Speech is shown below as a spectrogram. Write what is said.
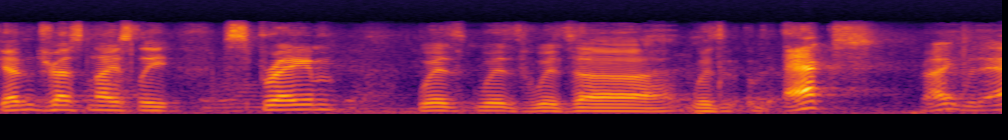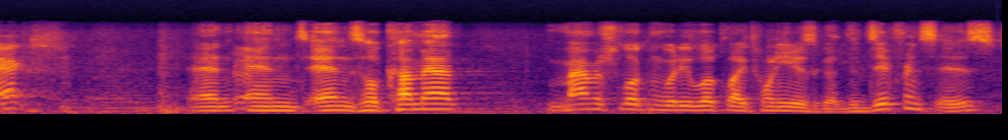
get him dressed nicely, spray him with with with uh, with Axe, right? With Axe, and and and he'll come out, mamish looking what he looked like 20 years ago. The difference is.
